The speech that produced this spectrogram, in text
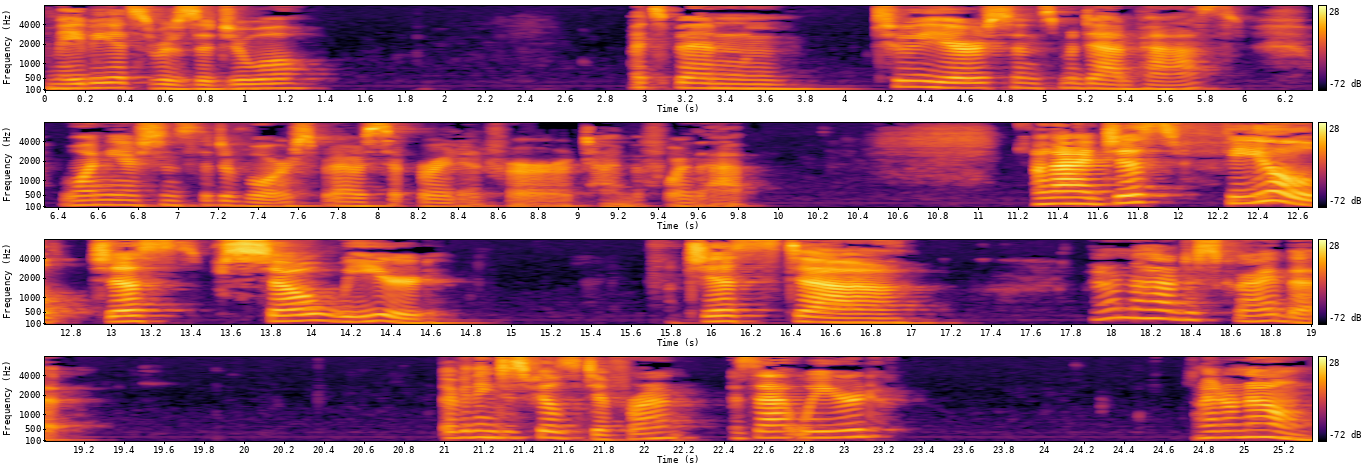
Maybe it's residual. It's been two years since my dad passed, one year since the divorce, but I was separated for a time before that. And I just feel just so weird. Just, uh, I don't know how to describe it. Everything just feels different. Is that weird? I don't know.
